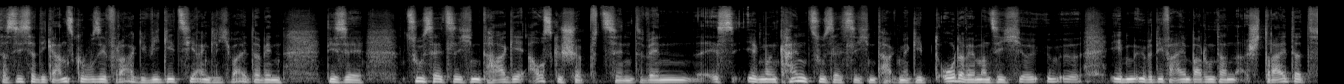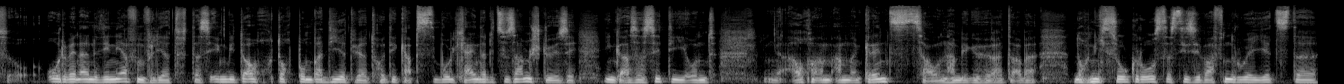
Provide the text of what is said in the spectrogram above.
das ist ja die ganz große Frage. Wie geht's hier eigentlich weiter, wenn diese zusätzlichen Tage ausgeschöpft sind, wenn es irgendwann keinen zusätzlichen Tag mehr gibt oder wenn man sich äh, eben über die Vereinbarung dann streitet oder wenn einer die Nerven verliert, dass irgendwie doch, doch bombardiert wird. Heute gab es wohl kleinere Zusammenstöße in Gaza City und auch am, am Grenzzaun haben wir gehört, aber noch nicht so groß, dass diese Waffenruhe jetzt äh,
